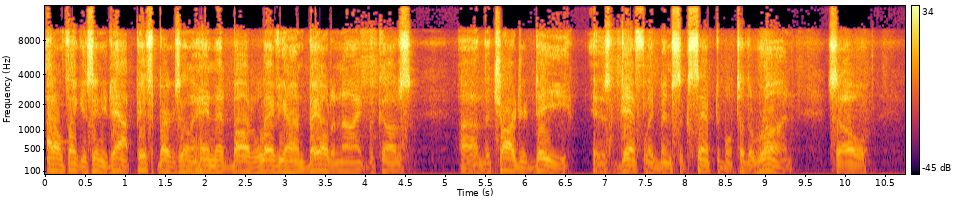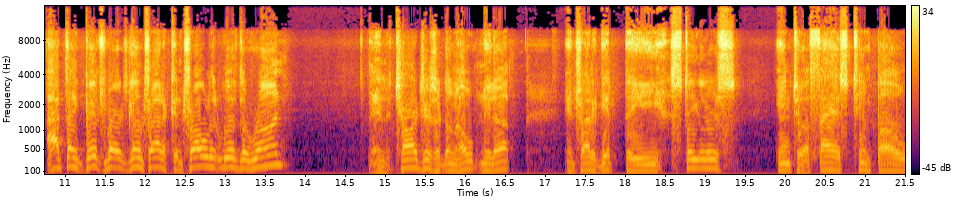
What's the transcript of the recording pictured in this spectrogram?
I don't think it's any doubt Pittsburgh's going to hand that ball to Le'Veon Bell tonight because uh, the Charger D has definitely been susceptible to the run. So I think Pittsburgh's going to try to control it with the run, and the Chargers are going to open it up and try to get the Steelers into a fast-tempo,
